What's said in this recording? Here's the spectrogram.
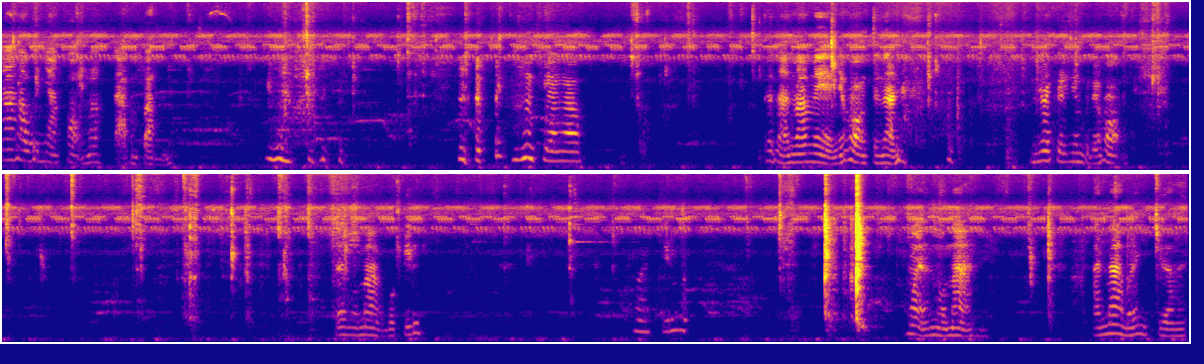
หน้าเขาเป็นอย่างหอมเนาะตาปั่นเสียงเราขนาดว่าแม่ยังห้องขนาดน่าจะยังไม่ได้ห้องได้มามากบ่กินมาจิ้มห้อยมันบ่มาอันมากบ่ได้เจือมัน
